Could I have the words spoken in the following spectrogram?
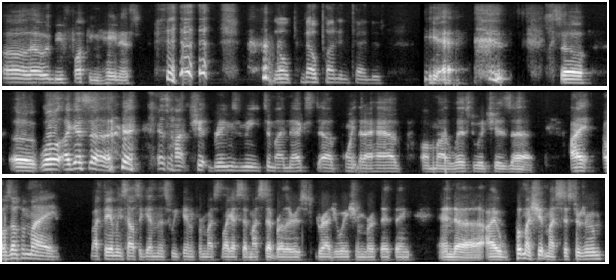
oh, that would be fucking heinous. no, no pun intended. Yeah. So uh, well, I guess uh, as hot shit brings me to my next uh, point that I have on my list, which is uh, I I was up in my my family's house again this weekend for my like I said my stepbrother's graduation birthday thing, and uh, I put my shit in my sister's room,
